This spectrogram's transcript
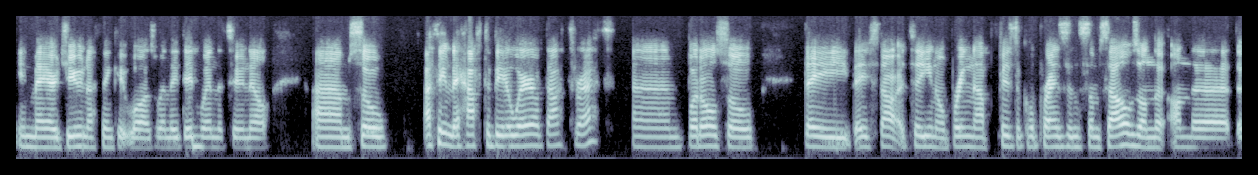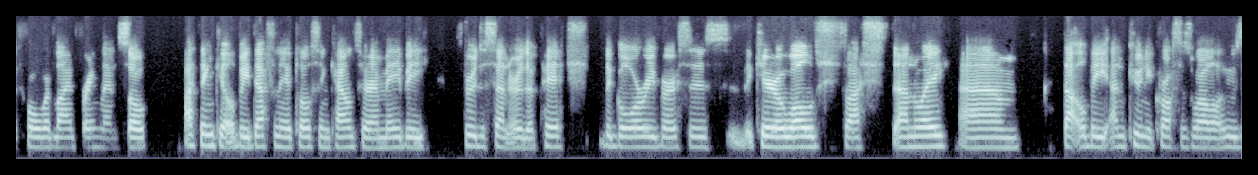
in May or June I think it was when they did win the 2 0 um, so I think they have to be aware of that threat um, but also they they started to you know bring that physical presence themselves on the on the the forward line for England. So I think it'll be definitely a close encounter and maybe through the center of the pitch, the Gorry versus the Keira Walsh slash Stanway. Um, that'll be and Cooney Cross as well, who's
